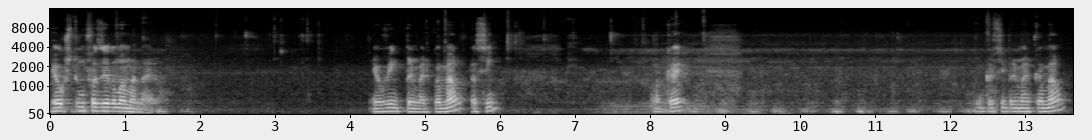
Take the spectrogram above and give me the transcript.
eu costumo fazer de uma maneira. Eu vim primeiro com a mão, assim. Ok. Vim assim primeiro com a mão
